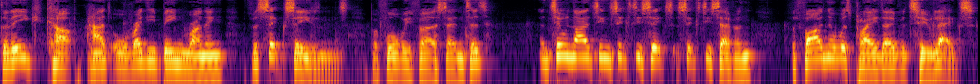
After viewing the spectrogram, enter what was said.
The League Cup had already been running for six seasons before we first entered. Until 1966 67, the final was played over two legs,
